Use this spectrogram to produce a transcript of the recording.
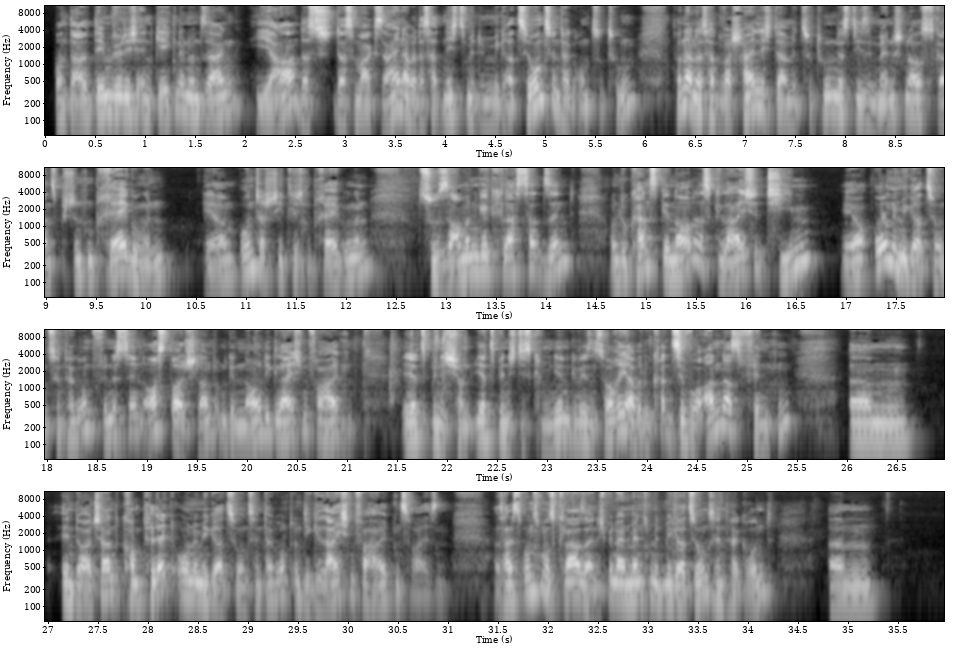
und da, dem würde ich entgegnen und sagen, ja, das, das mag sein, aber das hat nichts mit dem Migrationshintergrund zu tun, sondern das hat wahrscheinlich damit zu tun, dass diese Menschen aus ganz bestimmten Prägungen, ja, unterschiedlichen Prägungen zusammengeklustert sind. Und du kannst genau das gleiche Team, ja, ohne Migrationshintergrund, findest du in Ostdeutschland und genau die gleichen Verhalten. Jetzt bin ich schon, jetzt bin ich diskriminierend gewesen, sorry, aber du kannst sie woanders finden. Ähm, in Deutschland komplett ohne Migrationshintergrund und die gleichen Verhaltensweisen. Das heißt, uns muss klar sein, ich bin ein Mensch mit Migrationshintergrund ähm,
